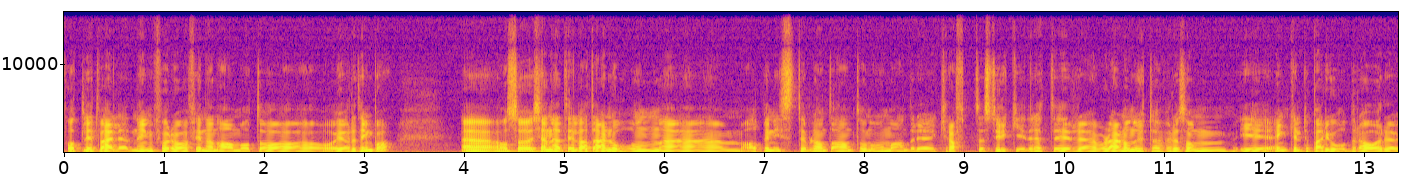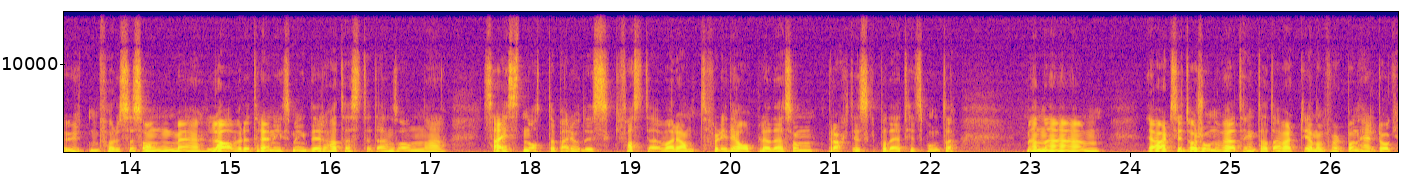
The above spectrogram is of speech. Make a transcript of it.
fått litt veiledning for å finne en annen måte å, å gjøre ting på. Uh, og så kjenner jeg til at det er noen uh, alpinister blant annet, og noen andre kraft-styrkeidretter uh, hvor det er noen utøvere som i enkelte perioder av året utenfor sesong med lavere treningsmengder har testet en sånn 16-8 periodisk faste variant fordi de har opplevd det som praktisk på det tidspunktet. Men det har vært situasjoner hvor jeg har tenkt at det har vært gjennomført på en helt ok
